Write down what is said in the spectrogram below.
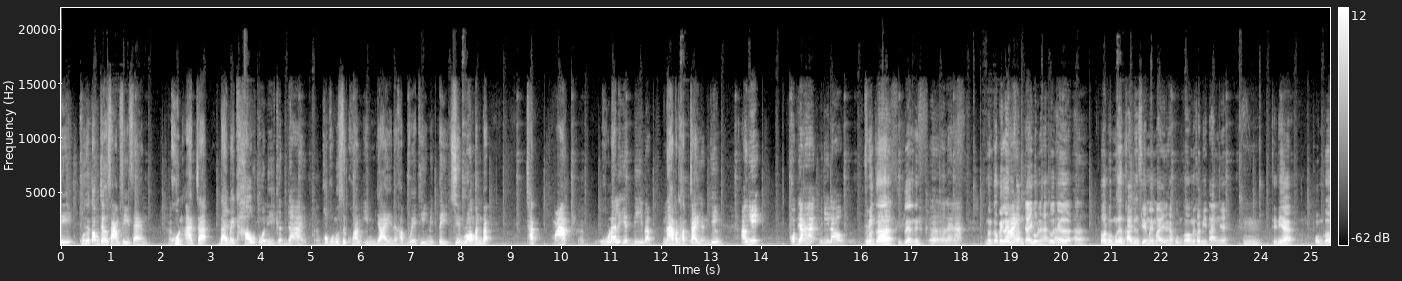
นี้ คุณจะต้องเจอ 3 4 แสน ครับคุณอาจจะได้ไม่เท่าตัวนี้ก็ได้ ครับ เพราะผมรู้สึกความอิ่มใหญ่นะครับ เวทีมิติเสียงร้องมันแบบชัดมาก ครับ โอ้โหรายละเอียดดีแบบน่าประทับใจอย่างยิ่ง เอางี้ ครบยังฮะ เมื่อกี้เล่าทวิมัตนเตก็อร์อีกเรื่องหนึ่ง เอออะไรนะ มันก็เป็นอะไรที่ไม่ฝังใจผมนะฮะโรเจอร์เออตอนผมเริ่มขายเครื่องเสียงใหม่ๆนะครับผมก็ไม่ค่อยมีตังค์ไงอืมทีเนี้ยผมก็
